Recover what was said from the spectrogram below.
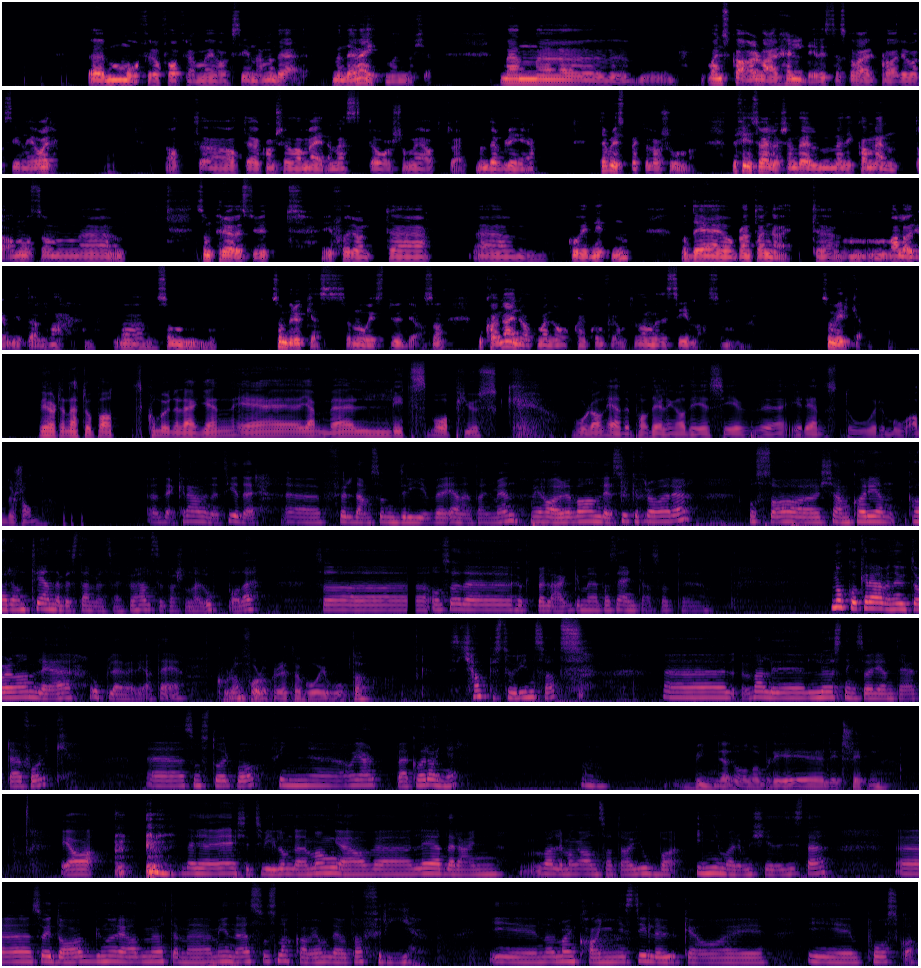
må for å få frem en vaksine. Men det, men det, vet man jo ikke. Men uh, man skal vel være heldig hvis det skal være klar i vaksine i år. At, at det er kanskje da mer neste år som er aktuelt. Men det blir det blir spekulasjoner. Det finnes jo ellers en del medikamenter nå som, eh, som prøves ut i forhold til eh, covid-19. Og Det er jo bl.a. et uh, malariamiddel som, som, brukes nå i studier. Så Det kan hende at man kan komme fram til noen medisiner som, som virker. Vi hørte nettopp at kommunelegen er hjemme, litt småpjusk. Hvordan er det på avdelinga di, Siv Iren Stormo Andersson? Det er krevende tider eh, for dem som driver enhetene mine. Vi har det vanlige sykefraværet. Og så kommer karantenebestemmelsene for helsepersonell oppå det. Så, og så er det høyt belegg med pasienter. Så at det, noe krevende utover det vanlige opplever vi at det er. Hvordan får dere det til å gå i hop, da? Kjempestor innsats. Eh, veldig løsningsorienterte folk eh, som står på, finner og hjelper hverandre. Mm. Begynner noen å bli litt sliten? Ja, det er ikke tvil om det. Mange av eh, lederne, veldig mange ansatte, har jobba innmari mye i det siste. Eh, Så i dag, når jeg hadde møte med mine, så snakka vi om det å ta fri. I, når man kan i stille uke og i, i påska.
